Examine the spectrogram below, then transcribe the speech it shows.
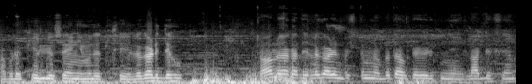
આપણે ખીલ્યું છે એની મદદથી લગાડી દેવું. ચાલો એકાદ લગાડીને પછી તમને બતાવું કેવી રીતની લાગે છે એમ.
